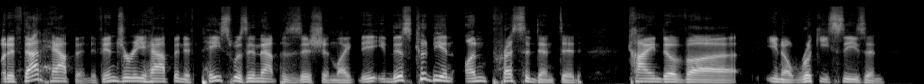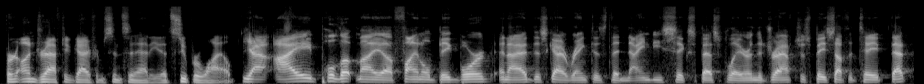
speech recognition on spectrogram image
But if that happened, if injury happened, if Pace was in that position, like this could be an unprecedented kind of uh, you know rookie season for an undrafted guy from Cincinnati. That's super wild. Yeah, I pulled up my uh, final big board and I had this guy ranked as the 96th best player in the draft just based off the tape. That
